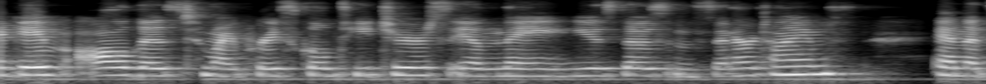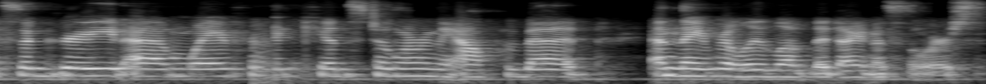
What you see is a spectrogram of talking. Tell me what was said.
I gave all those to my preschool teachers and they use those in center times. And it's a great um, way for the kids to learn the alphabet and they really love the dinosaurs.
